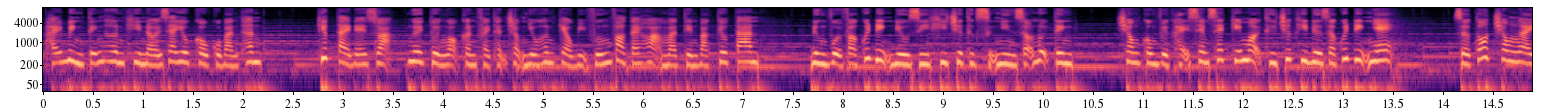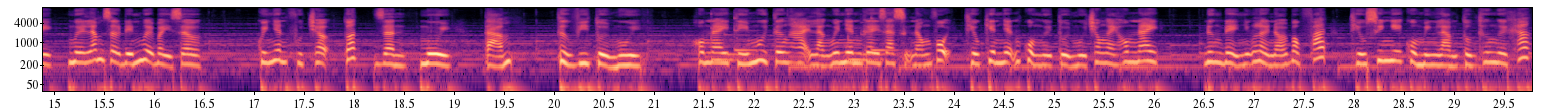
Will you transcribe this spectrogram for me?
Hãy bình tĩnh hơn khi nói ra yêu cầu của bản thân. Kiếp tài đe dọa, người tuổi ngọ cần phải thận trọng nhiều hơn kẻo bị vướng vào tai họa mà tiền bạc tiêu tan. Đừng vội vào quyết định điều gì khi chưa thực sự nhìn rõ nội tình. Trong công việc hãy xem xét kỹ mọi thứ trước khi đưa ra quyết định nhé. Giờ tốt trong ngày, 15 giờ đến 17 giờ. Quý nhân phù trợ, tuất, dần, mùi. 8. Tử vi tuổi mùi. Hôm nay tí mùi tương hại là nguyên nhân gây ra sự nóng vội, thiếu kiên nhẫn của người tuổi mùi trong ngày hôm nay. Đừng để những lời nói bộc phát, thiếu suy nghĩ của mình làm tổn thương người khác.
